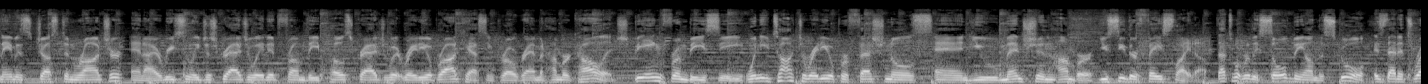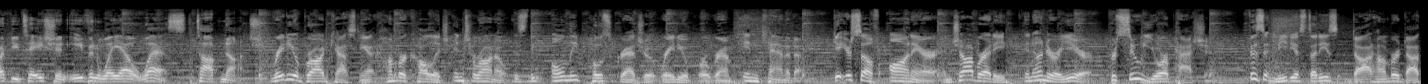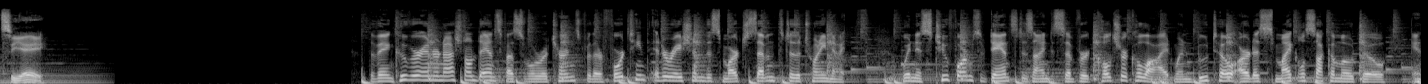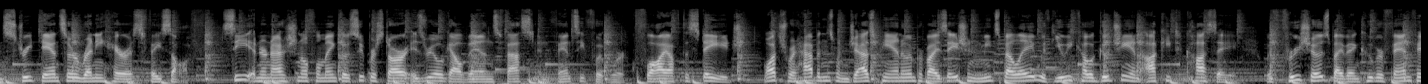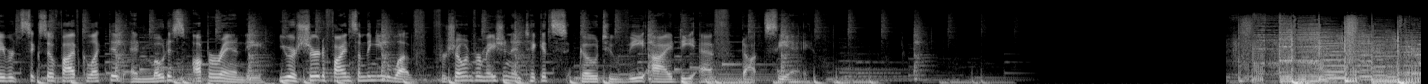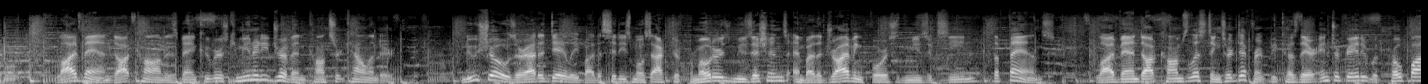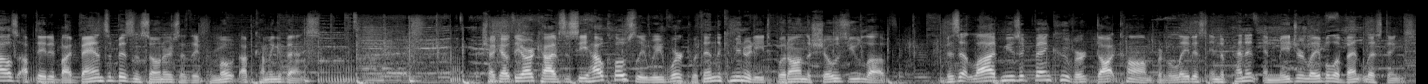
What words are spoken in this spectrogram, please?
My name is Justin Roger, and I recently just graduated from the postgraduate radio broadcasting program at Humber College. Being from BC, when you talk to radio professionals and you mention Humber, you see their face light up. That's what really sold me on the school, is that its reputation, even way out west, top notch. Radio broadcasting at Humber College in Toronto is the only postgraduate radio program in Canada. Get yourself on air and job ready in under a year. Pursue your passion. Visit mediastudies.humber.ca. The Vancouver International Dance Festival returns for their 14th iteration this March 7th to the 29th. Witness two forms of dance designed to subvert culture collide when Butoh artists Michael Sakamoto and street dancer Rennie Harris face off. See international flamenco superstar Israel Galvan's fast and fancy footwork fly off the stage. Watch what happens when jazz piano improvisation meets ballet with Yui Kawaguchi and Aki Takase with free shows by Vancouver fan favorite 605 Collective and Modus Operandi. You are sure to find something you love. For show information and tickets, go to vidf.ca. Liveband.com is Vancouver's community driven concert calendar. New shows are added daily by the city's most active promoters, musicians, and by the driving force of the music scene, the fans. Liveband.com's listings are different because they are integrated with profiles updated by bands and business owners as they promote upcoming events. Check out the archives to see how closely we've worked within the community to put on the shows you love. Visit livemusicvancouver.com for the latest independent and major label event listings.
